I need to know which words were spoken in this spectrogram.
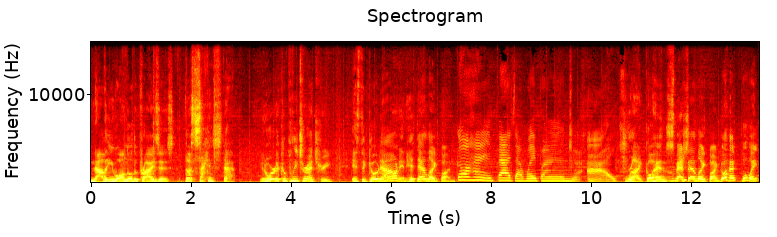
Now that you all know the prizes, the second step in order to complete your entry is to go down and hit that like button. Go ahead and press that white button in your eye. Right, go ahead and smash that like button. Go ahead, we'll wait.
